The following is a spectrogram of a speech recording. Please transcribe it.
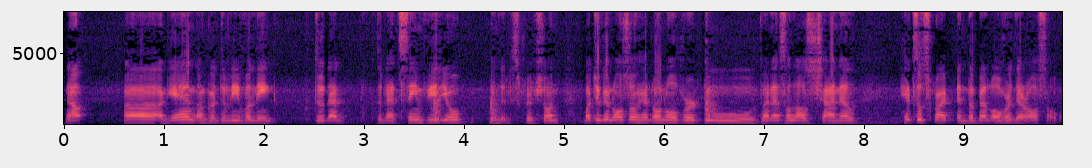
now uh, again I'm going to leave a link to that to that same video in the description. But you can also head on over to Vanessa Lau's channel, hit subscribe and the bell over there also.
